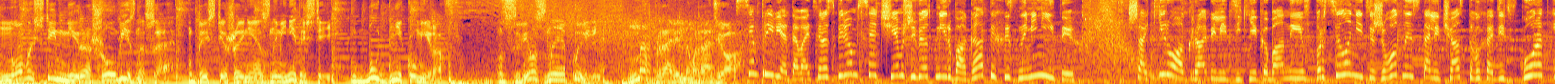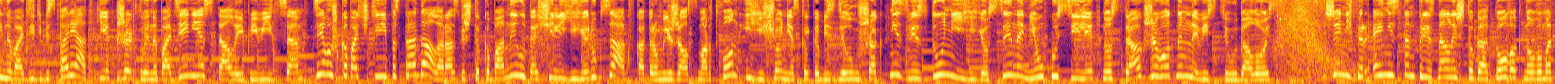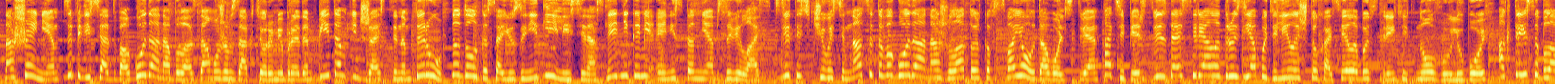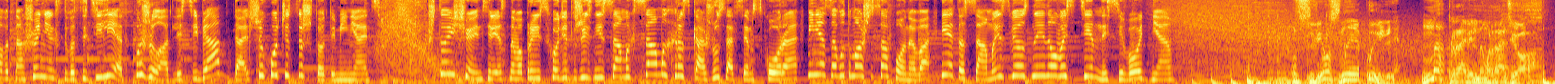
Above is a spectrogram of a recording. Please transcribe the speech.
Новости мира шоу-бизнеса. Достижения знаменитостей. Будни кумиров. Звездная пыль на правильном радио. Всем привет! Давайте разберемся, чем живет мир богатых и знаменитых. Шакиру ограбили дикие кабаны. В Барселоне эти животные стали часто выходить в город и наводить беспорядки. Жертвой нападения стала и певица. Девушка почти не пострадала, разве что кабаны утащили ее рюкзак, в котором лежал смартфон и еще несколько безделушек. Ни звезду, ни ее сына не укусили, но страх животным навести удалось. Дженнифер Энистон призналась, что готова к новым отношениям. За 52 года она была замужем за актерами Брэдом Питом и Джастином Теру, но долго союзы не длились, и наследниками Энистон не обзавелась. С 2018 года она жила только в свое удовольствие, а теперь звезда сериала «Друзья» поделилась, что хотела бы встретить новую любовь. Актриса была в отношениях с 20 лет, пожила для себя, дальше хочется что-то менять. Что еще интересного происходит в жизни самых-самых, расскажу совсем скоро. Меня зовут Маша Сафонова, и это самые звездные новости на сегодня. Звездная пыль на правильном радио.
